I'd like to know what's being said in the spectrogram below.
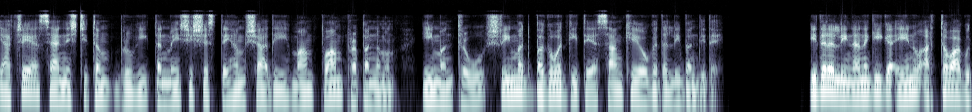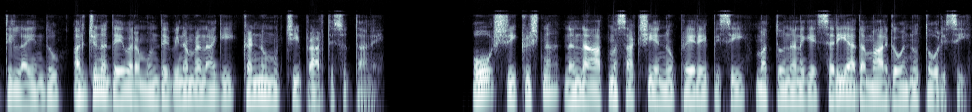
ಯಾಚೆಯ ಸ್ಯಾನಿಶ್ಚಿತಂ ಬ್ರೂಹಿ ತನ್ಮೇ ಶಿಷ್ಯಸ್ತೇಹಂ ಶಾದಿ ಮಾಂ ತ್ವಾಂ ಪ್ರಪನ್ನಮಂ, ಈ ಮಂತ್ರವು ಶ್ರೀಮದ್ ಭಗವದ್ಗೀತೆಯ ಸಾಂಖ್ಯಯೋಗದಲ್ಲಿ ಬಂದಿದೆ. ಇದರಲ್ಲಿ ನನಗೀಗ ಏನೂ ಅರ್ಥವಾಗುತ್ತಿಲ್ಲ ಎಂದು ಅರ್ಜುನ ದೇವರ ಮುಂದೆ ವಿನಮ್ರನಾಗಿ ಕಣ್ಣು ಮುಚ್ಚಿ ಪ್ರಾರ್ಥಿಸುತ್ತಾನೆ. ಓ ಶ್ರೀಕೃಷ್ಣ, ನನ್ನ ಆತ್ಮಸಾಕ್ಷಿಯನ್ನು ಪ್ರೇರೇಪಿಸಿ ಮತ್ತು ನನಗೆ ಸರಿಯಾದ ಮಾರ್ಗವನ್ನು ತೋರಿಸಿ.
